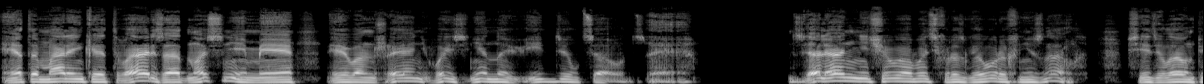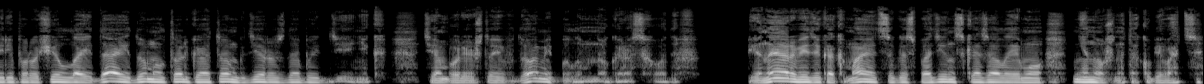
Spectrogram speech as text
Эта маленькая тварь заодно с ними. Иван Жень возненавидел Цао Цзэ. Дзялянь ничего об этих разговорах не знал. Все дела он перепоручил Лайда и думал только о том, где раздобыть денег. Тем более, что и в доме было много расходов. Пинер, видя, как мается господин, сказала ему, «Не нужно так убиваться.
